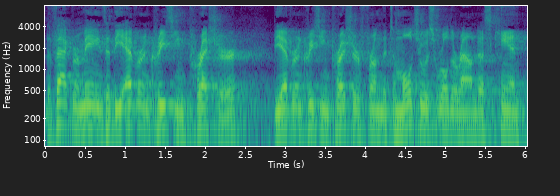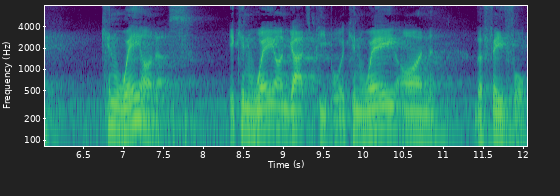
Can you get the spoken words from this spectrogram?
the fact remains that the ever increasing pressure, the ever increasing pressure from the tumultuous world around us can can weigh on us. It can weigh on God's people, it can weigh on the faithful.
